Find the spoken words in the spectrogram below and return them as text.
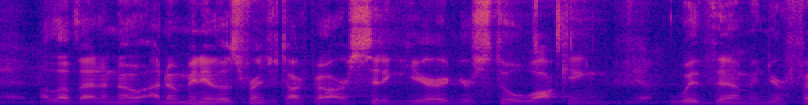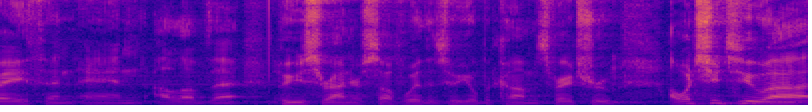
And I love that. I know I know many of those friends you talked about are sitting here and you're still walking yeah. with them in your faith and, and I love that. Who you surround yourself with is who you'll become. It's very true. I want you to uh,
